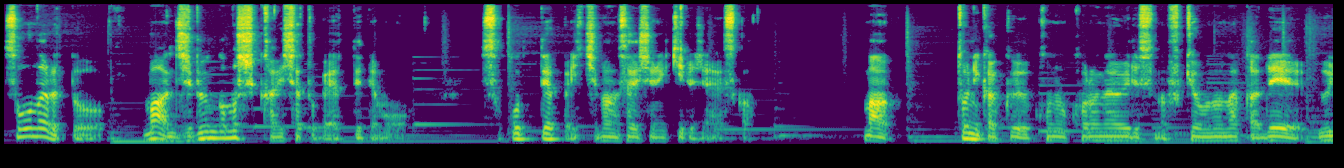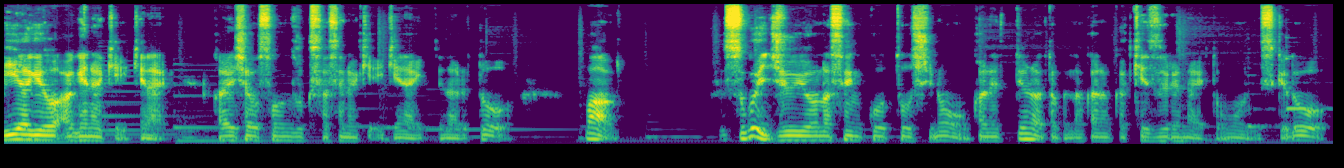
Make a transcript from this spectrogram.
そうなると、まあ自分がもし会社とかやってても、そこってやっぱ一番最初に切るじゃないですか。まあとにかくこのコロナウイルスの不況の中で売り上げを上げなきゃいけない。会社を存続させなきゃいけないってなると、まあ、すごい重要な先行投資のお金っていうのは多分なかなか削れないと思うんですけど、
